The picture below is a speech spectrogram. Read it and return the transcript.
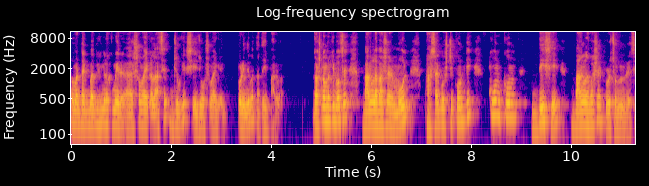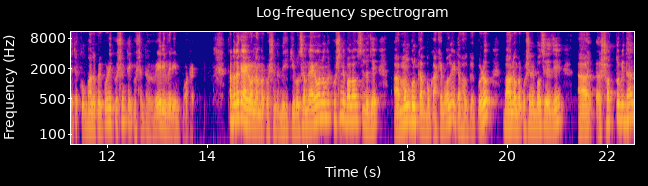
তোমার দেখবা বিভিন্ন রকমের সময়কাল আছে যুগের, সেই যুগ সময় পড়ে নেবা, তাতেই পারবা। দশ নম্বর কি বলছে? বাংলা ভাষার মূল ভাষা গোষ্ঠী কোনটি? কোন কোন দেশে বাংলা ভাষার প্রচলন রয়েছে? এটা খুব ভালো করে করি কোশ্চেনটা এই কোশ্চেনটা ভেরি ভেরি ইম্পর্টেন্ট তারপর দেখো এগারো নম্বর কোশ্চেনটা দেখি কি বলছে? আমরা এগারো নম্বর কোশ্চেনে বলা হচ্ছিল যে মঙ্গল কাব্য কাকে বলে? এটা ভালো করে পড়ো। বারো নম্বর কোশ্চেনে বলছে যে সত্যবিধান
